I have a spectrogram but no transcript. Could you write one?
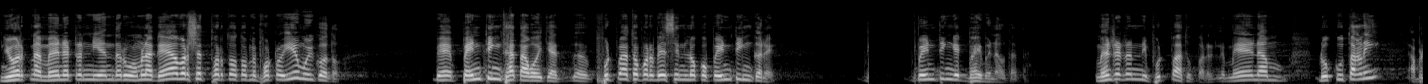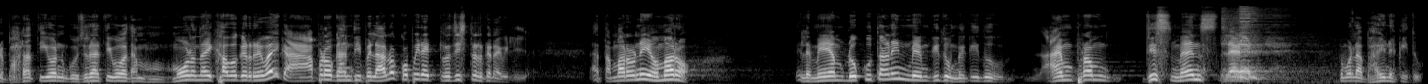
ન્યુયોર્કના મેનહટનની અંદર હું હમણાં ગયા વર્ષે જ ફરતો હતો, મેં ફોટો એ મૂક્યો હતો. બે પેઇન્ટિંગ થતા હોય ત્યાં ફૂટપાથ ઉપર બેસીને લોકો પેઇન્ટિંગ કરે. પેઇન્ટિંગ એક ભાઈ બનાવતા હતા. મેનહટનની ફૂટપાથ ઉપર, એટલે મેં નામ ડોકું તાણી, આપણે ભારતીયો ને ગુજરાતીઓ આમ મોણ નાખ્યા વગર રહેવાય કે આપણો ગાંધી પહેલાં હાલો કોપીરાઇટ રજિસ્ટર કરાવી લઈએ. આ તમારો નહીં, અમારો. એટલે મેં એમ ડોકું તાણીને મેં એમ કીધું, મેં કીધું I am from this man's land તો ઓલા ભાઈને કીધું.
